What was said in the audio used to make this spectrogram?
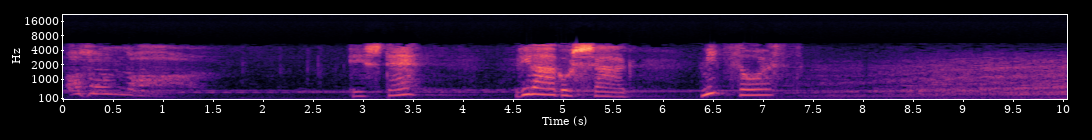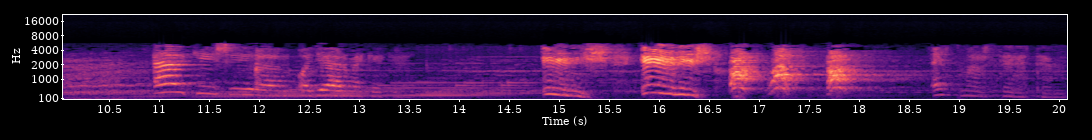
Azonnal! És te, világosság, mit szólsz? Elkísérem a gyermekeket. Én is! Én is! Ezt már szeretem.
